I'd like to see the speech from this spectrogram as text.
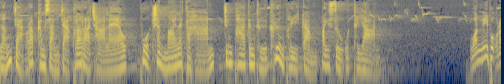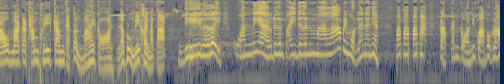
หลังจากรับคำสั่งจากพระราชาแล้ว พวกช่างไม้และทหารจึงพากันถือเครื่องพลีกรรมไปสู่อุทยาน วันนี้พวกเรามากระทำพรีกรรมแก่ต้นไม้ก่อน แล้วพรุ่งนี้ค่อยมาตัด ดีเลย วันเนี้ยเดินไปเดินมาล้าไปหมดแล้วนะเนี่ย ปะปะปะปะกลับกันก่อนดีกว่าพวกเรา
